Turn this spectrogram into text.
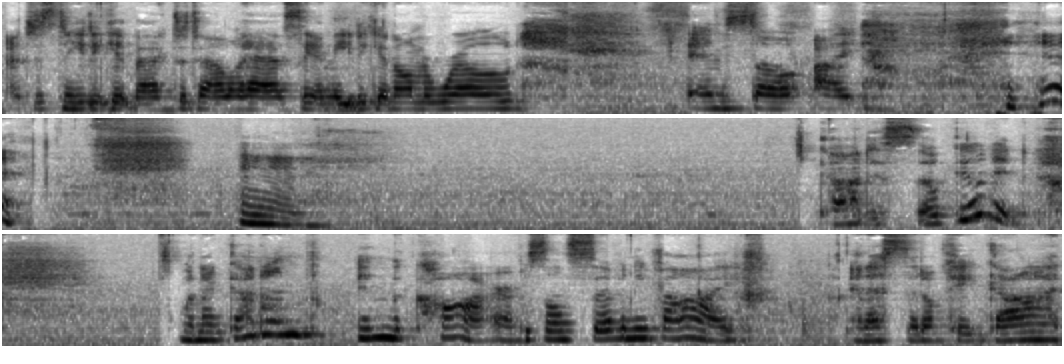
I just need to get back to Tallahassee. I need to get on the road. And so I Mm. God is so good. When I got on in the car, I was on 75 and I said, "Okay, God,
